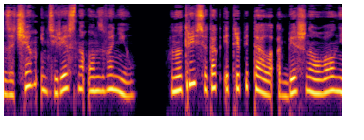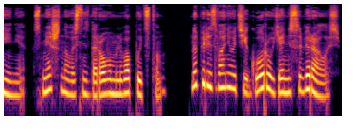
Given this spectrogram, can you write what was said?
Зачем, интересно, он звонил? Внутри все так и трепетало от бешеного волнения, смешанного с нездоровым любопытством. Но перезванивать Егору я не собиралась.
